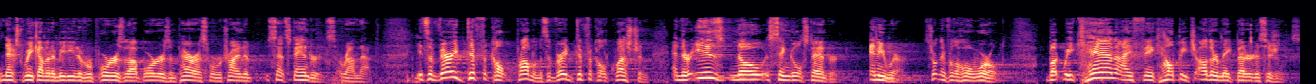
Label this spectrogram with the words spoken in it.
Next week, I'm at a meeting of Reporters Without Borders in Paris where we're trying to set standards around that. It's a very difficult problem. It's a very difficult question. And there is no single standard anywhere, certainly for the whole world. But we can, I think, help each other make better decisions.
